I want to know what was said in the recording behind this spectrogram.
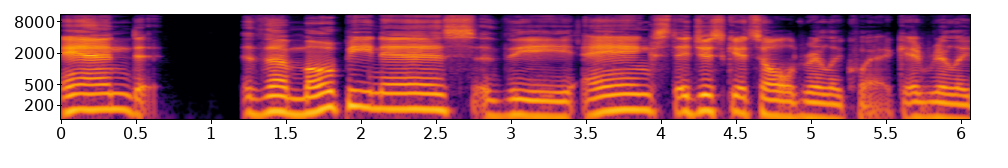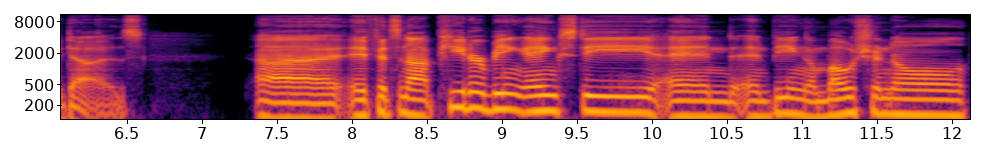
And the mopiness, the angst, it just gets old really quick. It really does. Uh, if it's not Peter being angsty and and being emotional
